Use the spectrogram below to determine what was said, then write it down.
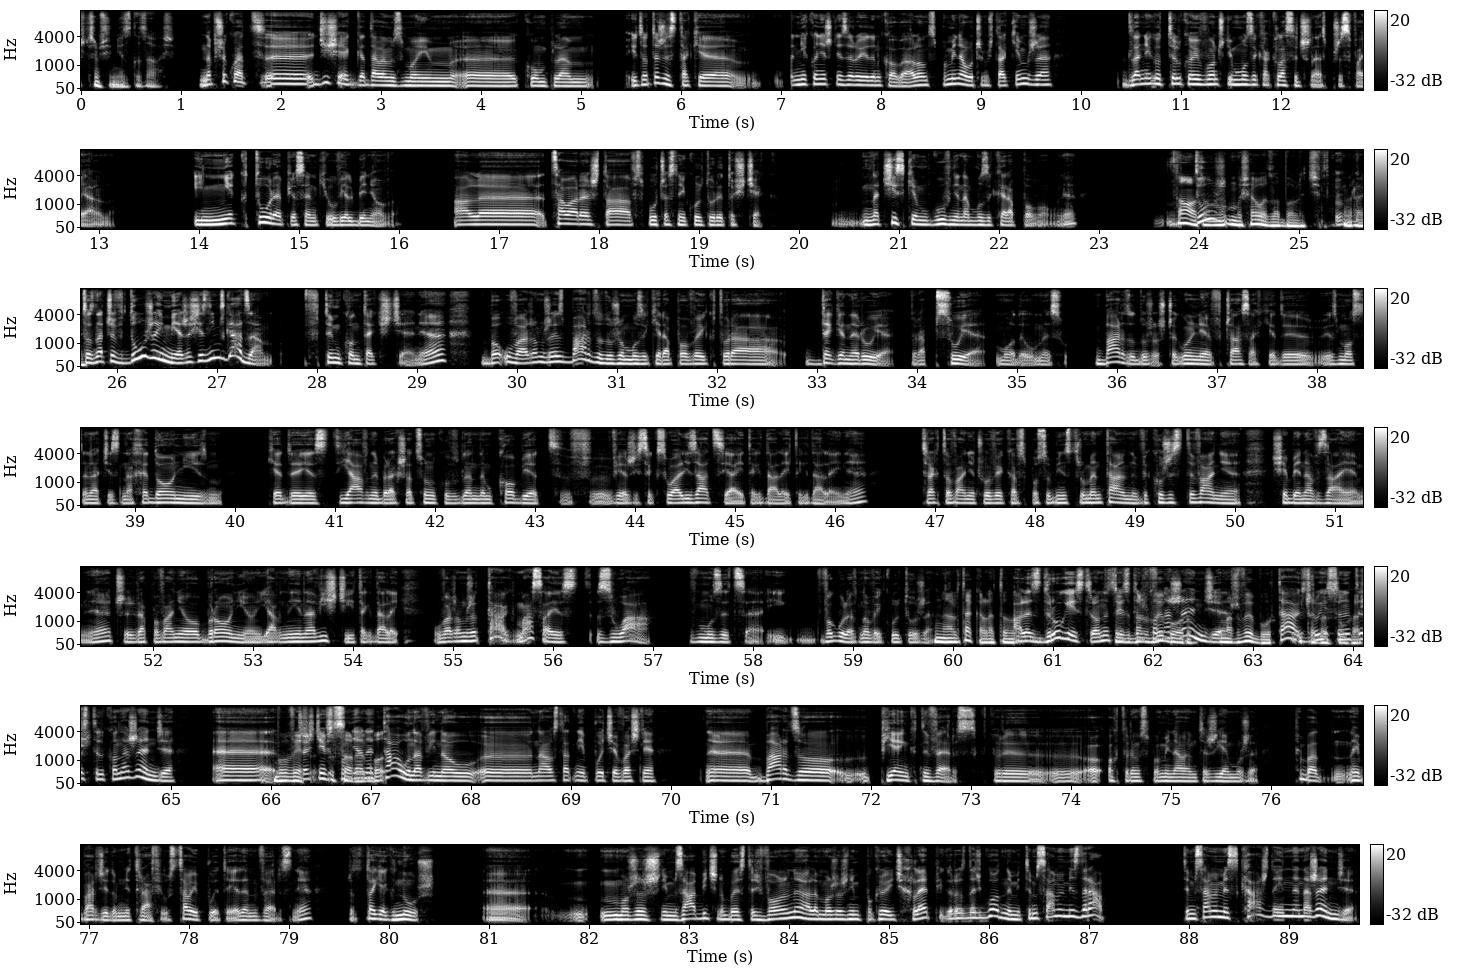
Z czym się nie zgadzałeś? Na przykład e, dzisiaj, jak gadałem z moim e, kumplem, i to też jest takie niekoniecznie zero-jedynkowe, ale on wspominał o czymś takim, że dla niego tylko i wyłącznie muzyka klasyczna jest przyswajalna. I niektóre piosenki uwielbieniowe, ale cała reszta współczesnej kultury to ściek. Naciskiem głównie na muzykę rapową, nie? W No, to duż- musiało zaboleć w takim razie. to znaczy, w dużej mierze się z nim zgadzam w tym kontekście, nie? Bo uważam, że jest bardzo dużo muzyki rapowej, która degeneruje, która psuje młode umysły. Bardzo dużo, szczególnie w czasach, kiedy jest mocny nacisk na hedonizm, kiedy jest jawny brak szacunku względem kobiet, w, wiesz, i seksualizacja i tak dalej, i tak dalej, nie? Traktowanie człowieka w sposób instrumentalny, wykorzystywanie siebie nawzajem, nie? Czy rapowanie o broni, o jawnej nienawiści i tak dalej. Uważam, że tak, masa jest zła w muzyce i w ogóle w nowej kulturze. No ale tak, ale to, Ale z drugiej strony to jest masz tylko wybór. narzędzie. Masz wybór. Tak, z drugiej strony to słuchasz. jest tylko narzędzie. E, wiesz, wcześniej sorry, wspomniany bo- Tau nawinął e, na ostatniej płycie właśnie e, bardzo piękny wers, który, e, o, o którym wspominałem też jemu, że chyba najbardziej do mnie trafił z całej płyty, jeden wers, nie? Że to tak jak nóż. E, możesz nim zabić, no bo jesteś wolny, ale możesz nim pokroić chleb i go rozdać głodnym. I tym samym jest rap. Tym samym jest każde inne narzędzie.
